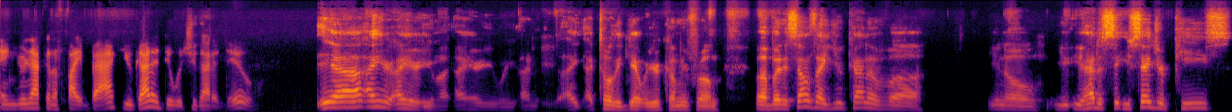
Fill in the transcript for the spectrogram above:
and you're not going to fight back. You got to do what you got to do. Yeah, I hear, I hear you. I hear you. I, I, I totally get where you're coming from, uh, but it sounds like you kind of, uh, you know, you, you had to say, you said your piece,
